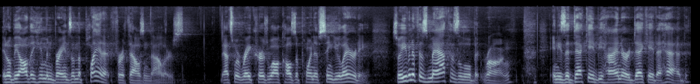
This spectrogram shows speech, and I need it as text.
it'll be all the human brains on the planet for $1,000. That's what Ray Kurzweil calls a point of singularity. So even if his math is a little bit wrong, and he's a decade behind or a decade ahead,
